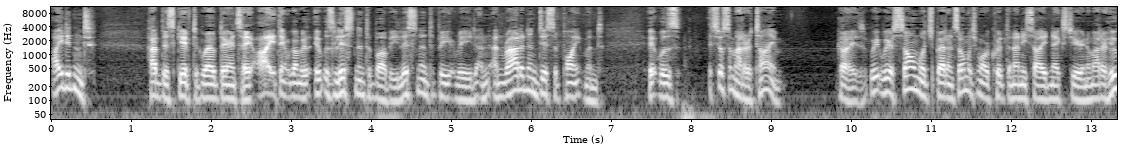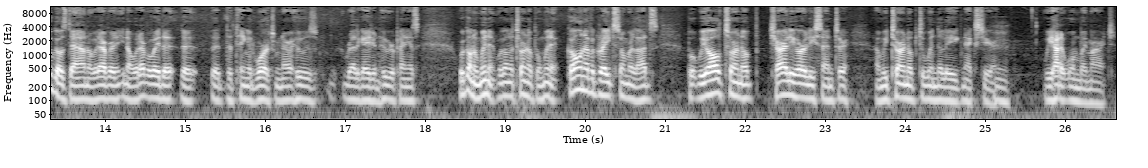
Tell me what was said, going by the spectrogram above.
I didn't have this gift to go out there and say, I think we're going to. It was listening to Bobby, listening to Pete Reid, and, and rather than disappointment, it was it's just a matter of time guys. We, we're so much better and so much more equipped than any side next year. No matter who goes down or whatever, you know, whatever way the the, the, the thing had worked, no matter who was relegated and who we're playing against, we're going to win it. We're going to turn up and win it. Go and have a great summer, lads. But we all turn up. Charlie Hurley centre, and we turn up to win the league next year. Mm. We had it won by March.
